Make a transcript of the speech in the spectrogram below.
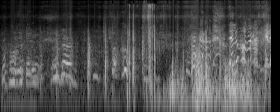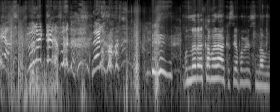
Telefonu gösteriyor. Bırak telefonu. Telefon. Bunları kamera arkası yapabilirsin Damla.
